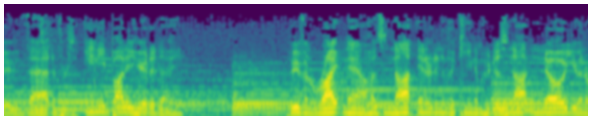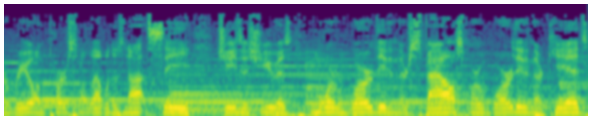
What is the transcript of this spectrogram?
do that? If there's anybody here today who even right now has not entered into the kingdom, who does not know you in a real and personal level, does not see Jesus, you as more worthy than their spouse, more worthy than their kids,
